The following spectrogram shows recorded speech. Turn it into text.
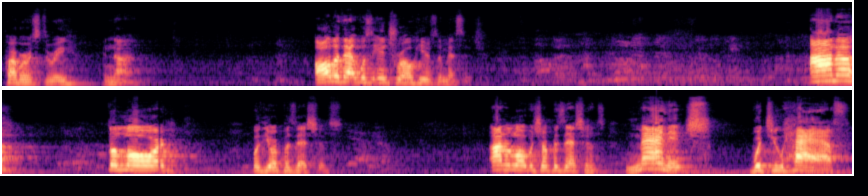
Proverbs 3 and 9. All of that was intro. Here's the message Honor the Lord with your possessions. Honor Lord with your possessions. Manage what you have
